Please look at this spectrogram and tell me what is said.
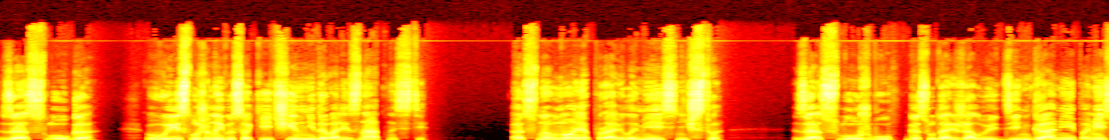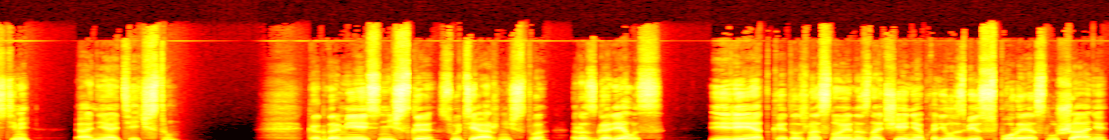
Заслуга, выслуженный высокий чин не давали знатности. Основное правило местничества — за службу государь жалует деньгами и поместьями, а не отечеством. Когда местническое сутяжничество разгорелось, и редкое должностное назначение обходилось без спора и ослушания,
